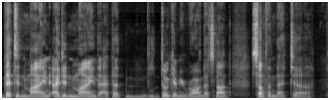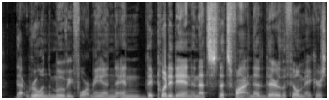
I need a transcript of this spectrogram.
that didn't mind. I didn't mind that. That don't get me wrong. That's not something that uh, that ruined the movie for me. And and they put it in, and that's that's fine. They're, they're the filmmakers.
